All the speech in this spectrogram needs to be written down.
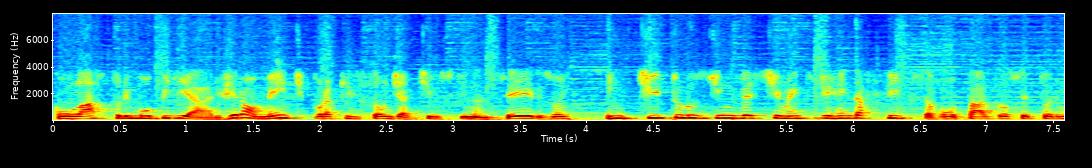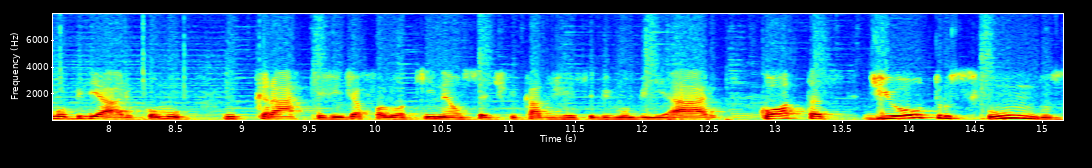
com lastro imobiliário, geralmente por aquisição de ativos financeiros ou em, em títulos de investimento de renda fixa voltados ao setor imobiliário, como um CRA, que a gente já falou aqui, né, um certificado de recebível imobiliário, cotas de outros fundos,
